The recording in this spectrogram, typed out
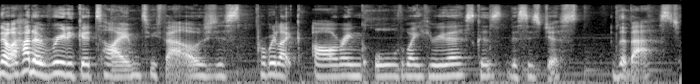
no I had a really good time to be fair. I was just probably like R-ing all the way through this because this is just the best.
